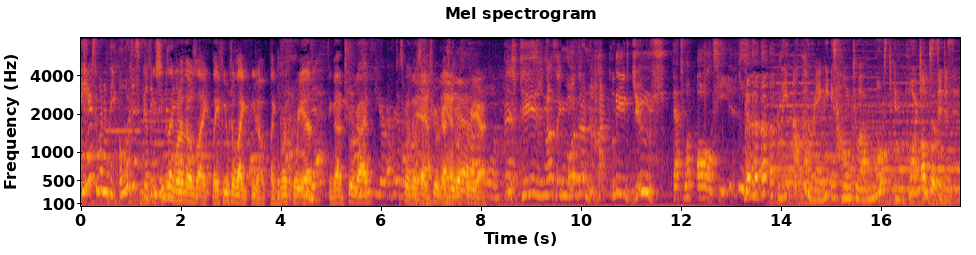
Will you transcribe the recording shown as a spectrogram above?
here's one of the oldest He buildings seems in the like one of those like like if you went to like you know like North Korea and got a tour guide. It's one of those Yeah. like tour guides Yeah. in North Korea. This tea is nothing more than hot leaf juice. That's what all tea is. The upper ring is home to our most important Upper. citizens.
